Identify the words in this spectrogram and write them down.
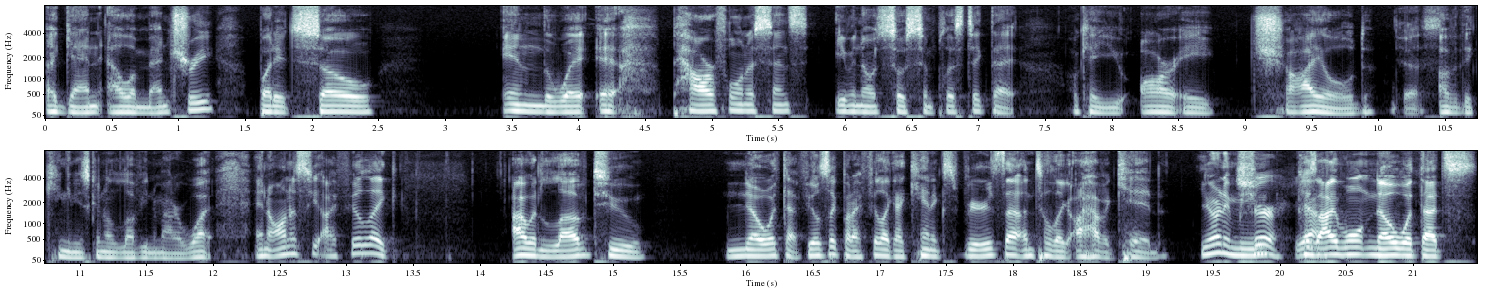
again elementary, but it's so in the way it, powerful in a sense, even though it's so simplistic that okay, you are a child Yes. of the king and he's going to love you no matter what. And honestly, I feel like I would love to know what that feels like, but I feel like I can't experience that until like I have a kid. You know what I mean? Sure, Because yeah. I won't know what that's.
